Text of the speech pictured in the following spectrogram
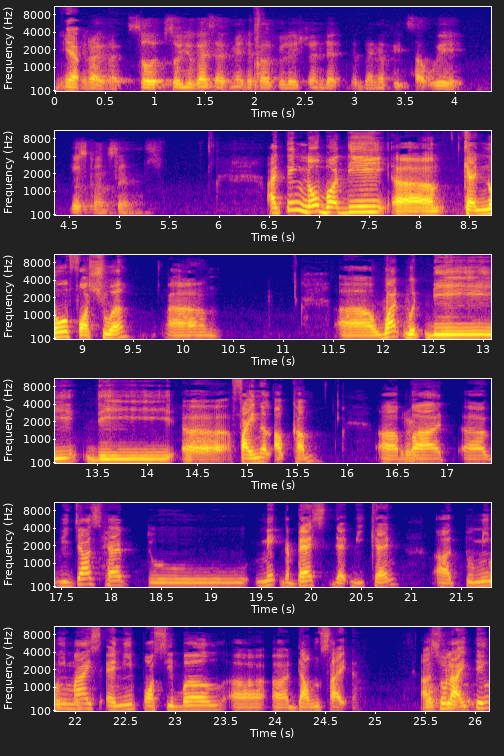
Yeah. Right, right. So, so you guys have made the calculation that the benefits outweigh those concerns. I think nobody um, can know for sure um, uh, what would be the uh, final outcome. Uh, Right. But uh, we just have to make the best that we can uh, to minimize any possible uh, uh, downside. Uh, So Okay. like, I think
